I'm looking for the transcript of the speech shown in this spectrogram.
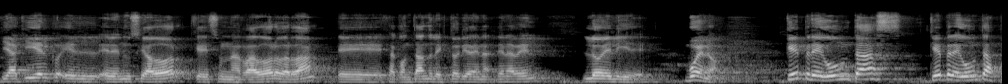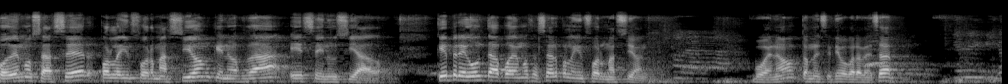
Y aquí el, el- enunciador, que es un narrador, ¿verdad? Eh, está contando la historia de, de Anabel, lo elide. Bueno, ¿qué preguntas, ¿qué preguntas podemos hacer por la información que nos da ese enunciado? ¿Qué pregunta podemos hacer por la información? Bueno, tómense tiempo para pensar. ¿Quién?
